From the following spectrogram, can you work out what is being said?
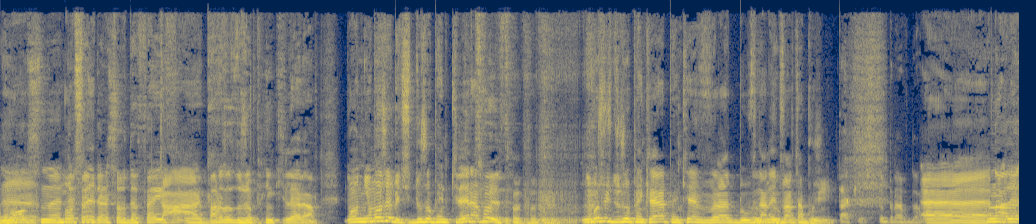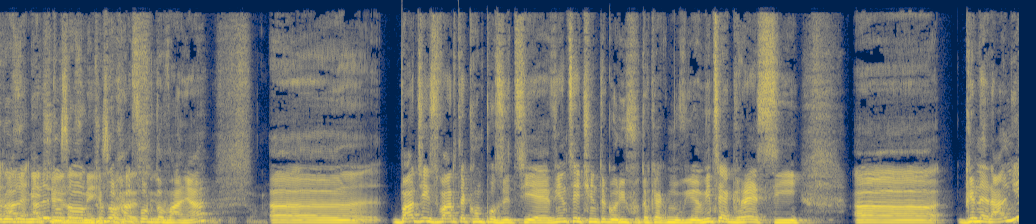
e, Mocny Defenders of the Faith, Tak. e, bardzo dużo painkillera. No nie może być dużo painkillera, nie może być dużo painkillera, painkiller był wydany dwa lata później. Tak jest, to prawda. E, No, ale, ale ale, ale dużo, dużo halfordowania. E, bardziej zwarte kompozycje, więcej ciętego riffu, tak jak mówiłem, więcej agresji. E, generalnie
